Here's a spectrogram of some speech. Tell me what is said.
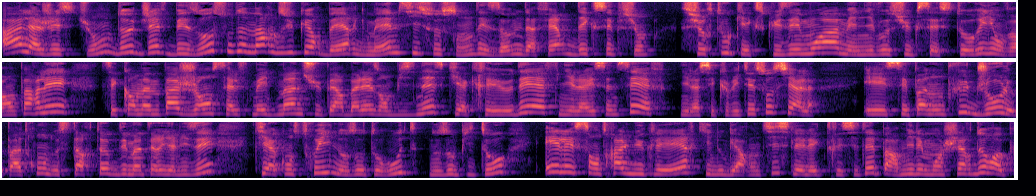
à la gestion de Jeff Bezos ou de Mark Zuckerberg, même si ce sont des hommes d'affaires d'exception. Surtout qu'excusez-moi, mais niveau success story, on va en parler, c'est quand même pas Jean self-made man super balèze en business qui a créé EDF, ni la SNCF, ni la sécurité sociale. Et c'est pas non plus Joe, le patron de start-up dématérialisé, qui a construit nos autoroutes, nos hôpitaux et les centrales nucléaires qui nous garantissent l'électricité parmi les moins chères d'Europe.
